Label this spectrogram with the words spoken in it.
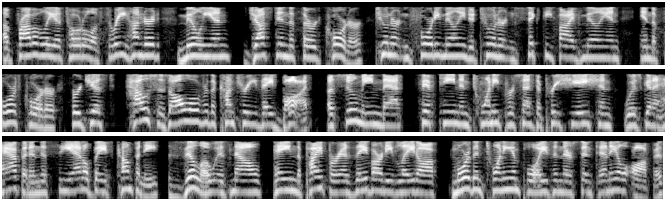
of probably a total of 300 million just in the third quarter, 240 million to 265 million in the fourth quarter for just houses all over the country they bought, assuming that 15 and 20% depreciation was going to happen. And this Seattle based company, Zillow, is now paying the piper as they've already laid off more than 20 employees in their Centennial office.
